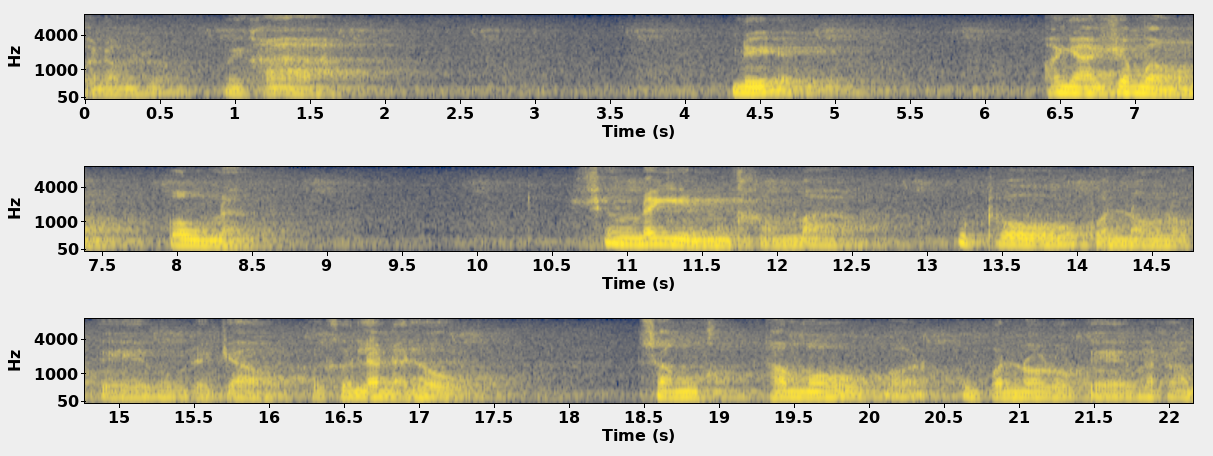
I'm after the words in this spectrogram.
พระธรรมพระสงฆ์มีค่า นี่พญาเจ้าเมืององค์หนึ่ง ซึ่งได้ยินคำว่าพุทโธปนโนโลเกพระพุทธเจ้าเกิดขึ้นแล้วในโลก สังธรรมโมอุปนโนโลเกพระธรรม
